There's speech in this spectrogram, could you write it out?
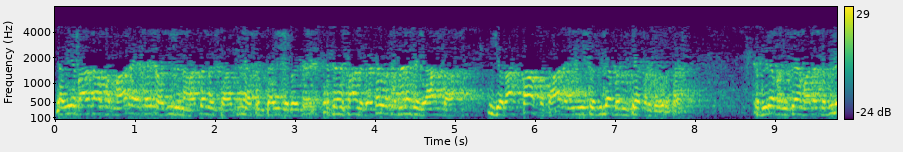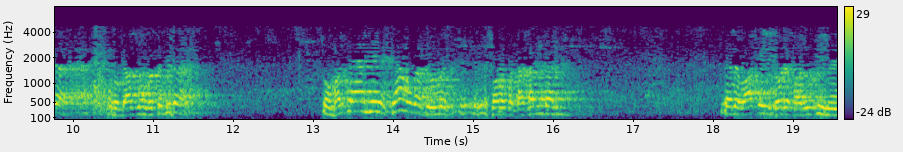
جب یہ بات آپ فرما رہے تھے تو ابھی دن ہاتھ میں آدمی حسن چاہیے کے بیٹھے کتنے انسان بیٹھے ہوئے تو میں نے جان تھا کہ جو راستہ آپ بتا رہے ہیں، یہ قبیلہ بنکیا پر گزرتا ہے۔ قبیلہ بنکیا ہمارا قبیلہ ہے، وہ تو ڈاکوں کا قبیلہ ہے۔ تو مر جائیں گے، کیا ہوگا جو سوروں پر ڈاکہ نکالیں پہلے واقعی دورے فاروقی میں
